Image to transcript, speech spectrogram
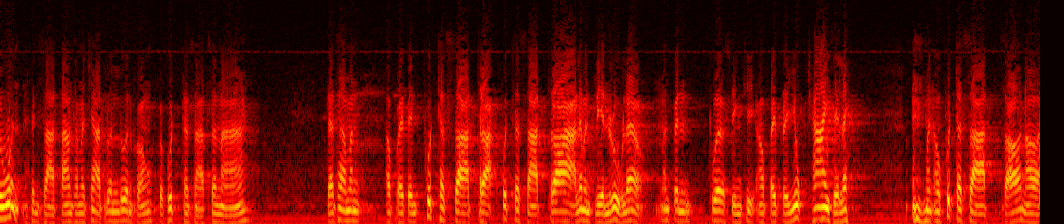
ล้วนๆเป็นศาสตร์ตามธรรมชาติล้วนๆของพระพุทธศาสนา แต่ถ้ามันเอาไปเป็นพุทธศาสตระพุทธศาสตราแล้วมันเปลี่ยนรูปแล้ว มันเป็นตัวสิ่งที่เอาไปประยุกต์ใช้เสร็จแล้วมันเอาพุทธศาสตร์สอนอน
